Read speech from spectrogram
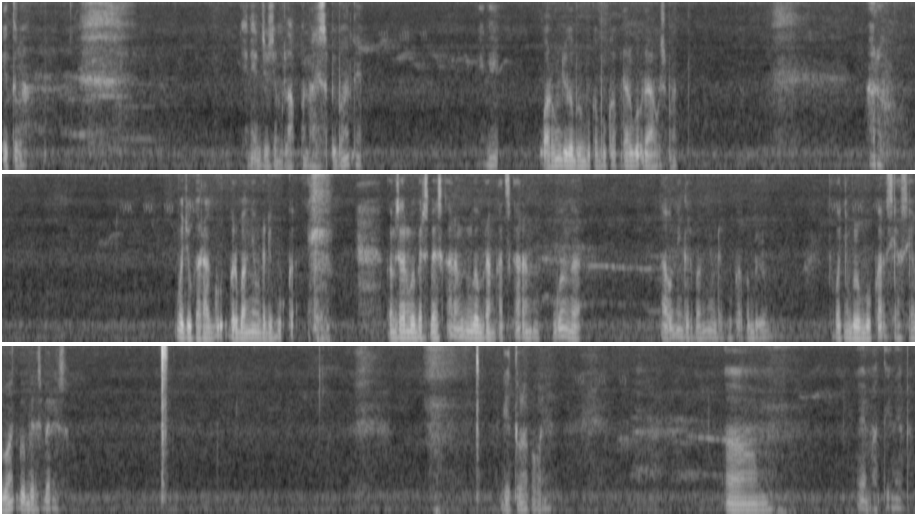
Itulah. Ini jam 8 masih sepi banget ya. Ini warung juga belum buka-buka padahal gue udah haus banget. Aduh. Gue juga ragu gerbangnya udah dibuka. Kalau misalkan gue beres-beres sekarang dan gue berangkat sekarang gue nggak tahu nih gerbangnya udah buka apa belum. Takutnya belum buka sia-sia banget gue beres-beres. Gitulah pokoknya um, eh mati nih apa?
